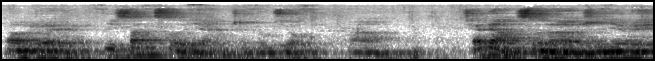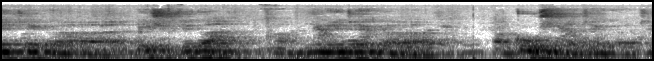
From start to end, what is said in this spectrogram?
呃，对，第三次演陈独秀啊，前两次呢是因为这个历史阶段啊，因为这个呃故事的这个这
